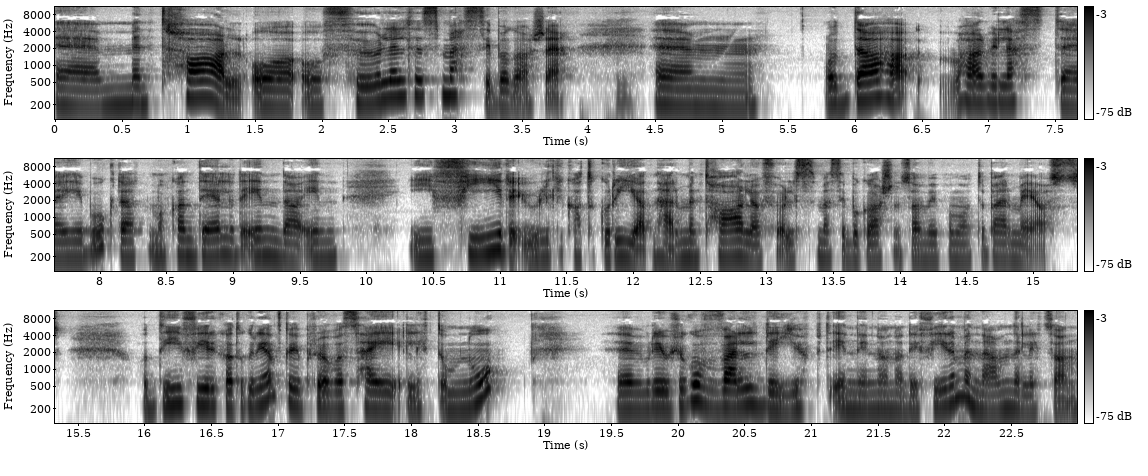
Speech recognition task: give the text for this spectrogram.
eh, mental og, og følelsesmessig bagasje. Em, og da har, har vi lest eh, i bok da, at man kan dele det inn, da, inn i fire ulike kategorier, den her mentale og følelsesmessige bagasjen som vi på en måte bærer med oss. Og de fire kategoriene skal vi prøve å si litt om nå. Eh, Vi blir jo ikke gå veldig dypt inn i noen av de fire, men nevner litt sånn,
